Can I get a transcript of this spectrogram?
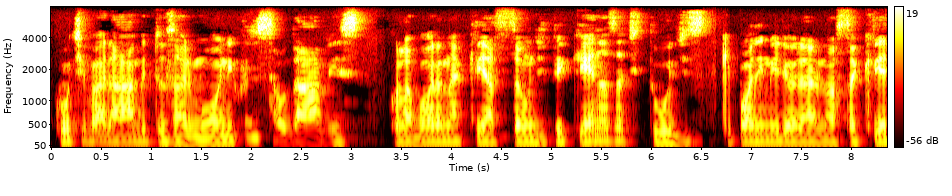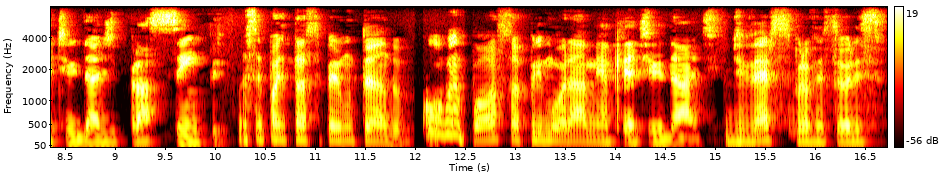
Cultivar hábitos harmônicos e saudáveis colabora na criação de pequenas atitudes que podem melhorar nossa criatividade para sempre. Você pode estar se perguntando: como eu posso aprimorar minha criatividade? Diversos professores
